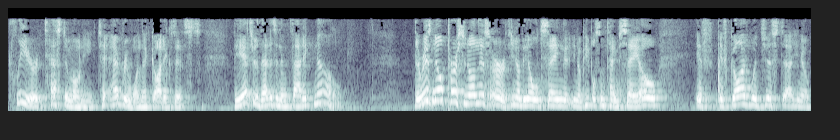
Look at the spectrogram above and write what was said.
clear testimony to everyone that God exists? The answer to that is an emphatic no. There is no person on this earth, you know, the old saying that, you know, people sometimes say, oh, if, if God would just, uh, you know,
